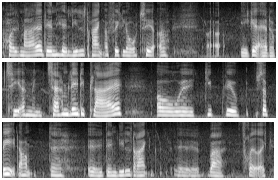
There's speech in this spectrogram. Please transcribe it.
holdt meget af den her lille dreng og fik lov til at, at ikke adoptere, men tage ham lidt i pleje. Og øh, de blev så bedt om, da øh, den lille dreng øh, var Frederik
